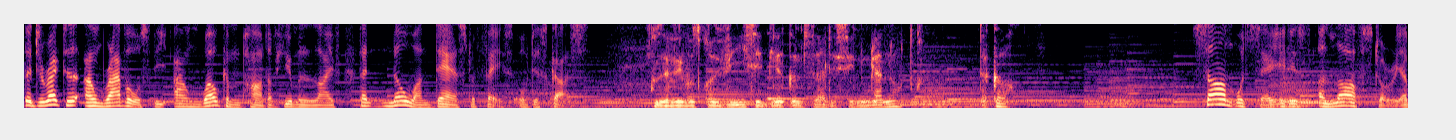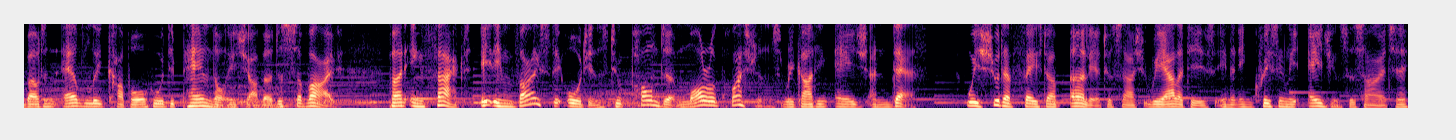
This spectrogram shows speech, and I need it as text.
the director unravels the unwelcome part of human life that no one dares to face or discuss. Vous avez votre vie, c'est bien comme ça, laissez-nous la nôtre. D'accord Some would say it is a love story about an elderly couple who depend on each other to survive. But in fact, it invites the audience to ponder moral questions regarding age and death. We should have faced up earlier to such realities in an increasingly aging society,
